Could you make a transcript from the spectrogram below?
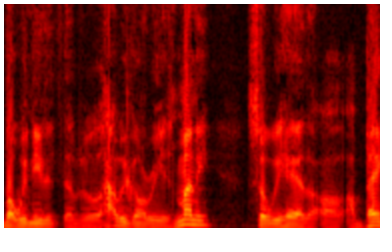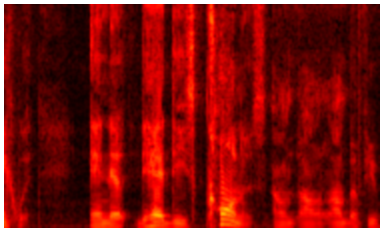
But we needed uh, how we gonna raise money, so we had a, a banquet, and they, they, had these corners. I don't, I, don't, I don't, know if you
